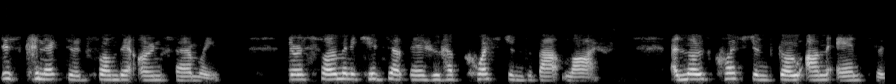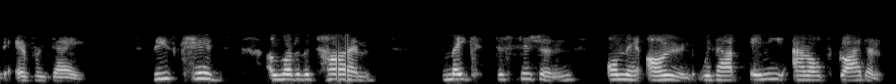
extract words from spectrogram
disconnected from their own families. There are so many kids out there who have questions about life, and those questions go unanswered every day. These kids, a lot of the time, make decisions on their own without any adult guidance.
